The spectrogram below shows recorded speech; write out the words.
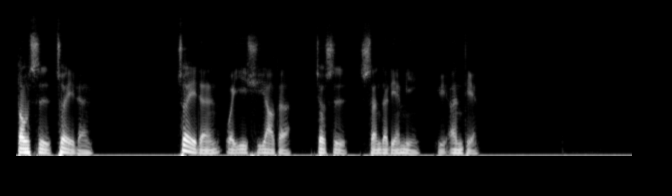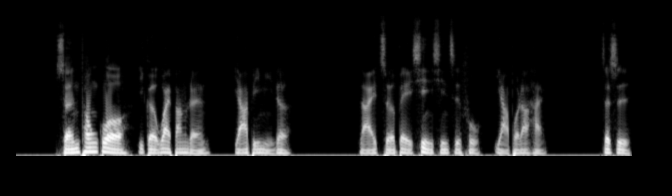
都是罪人。罪人唯一需要的就是神的怜悯与恩典。神通过一个外邦人亚比米勒来责备信心之父亚伯拉罕，这是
